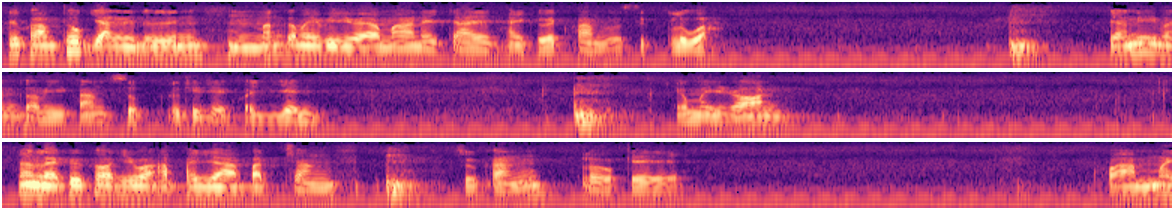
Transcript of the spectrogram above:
หรือความทุกข์อย่างอื่น ๆ มันก็ไม่วิแววมาในใจให้เกิดความรู้สึกกลัว อย่างนี้มันก็มีความสุขหรือที่เรียกว่าเย็น ก็ไม่ร้อน นั่นแหละคือข้อที่ว่าอัพยาปัจจังสุขังโลเก ความไม่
